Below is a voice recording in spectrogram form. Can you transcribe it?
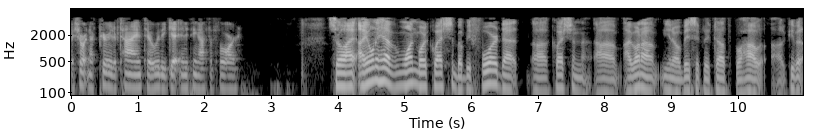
a short enough period of time to really get anything off the floor. So I, I only have one more question, but before that uh, question, uh, I want to you know basically tell people how uh, give it,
